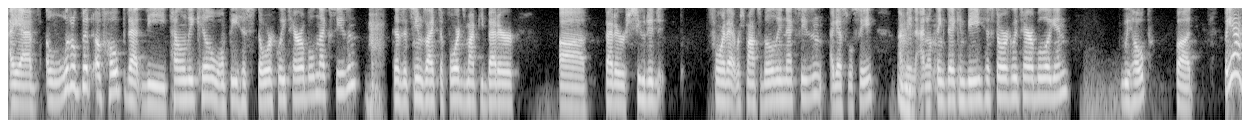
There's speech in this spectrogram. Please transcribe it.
I have a little bit of hope that the penalty kill won't be historically terrible next season because it seems like the Fords might be better uh, better suited for that responsibility next season. I guess we'll see. I Mhm. mean, I don't think they can be historically terrible again. We hope, but but yeah,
